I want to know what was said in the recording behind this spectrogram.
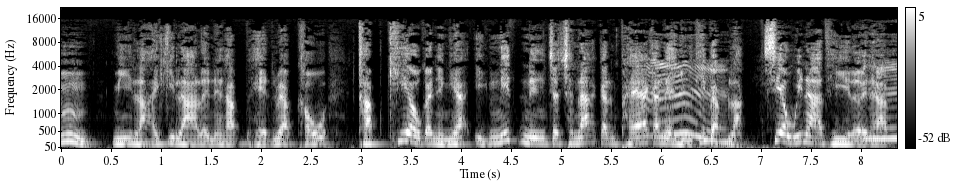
อืมมีหลายกีฬาเลยนะครับ เห็นแบบเขาขับเคี่ยวกันอย่างเงี้ย อีกนิดนึงจะชนะกันแพ้กันเนี่ยอยู่ที่แบบหลักเสี้ยววินาทีเลยนะครับอื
